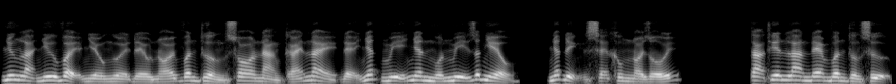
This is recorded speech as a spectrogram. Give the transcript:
nhưng là như vậy nhiều người đều nói vân thường so nàng cái này đệ nhất mỹ nhân muốn mỹ rất nhiều, nhất định sẽ không nói dối. Tạ Thiên Lan đem vân thường sự,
